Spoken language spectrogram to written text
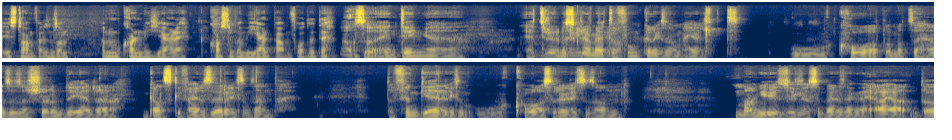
I stedet for sånn ja, men de kan ikke gjøre det, hvordan kan vi hjelpe dem å få det til? Altså, en ting eh, jeg tror med skrømheter er det funker liksom helt OK, på en måte. Altså, sånn, selv om du gjør det ganske feil, så er det liksom sånn Da fungerer liksom OK, så det er liksom sånn Mange utviklere som bare tenker ja, ja, da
